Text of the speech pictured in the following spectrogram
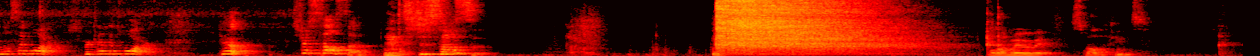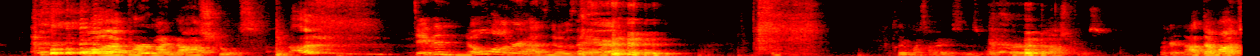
It looks like water. Just pretend it's water. Yeah. It's just salsa. It's just salsa. Hold on, wait, wait, wait. Smell the fumes. Oh, that burnt my nostrils. David no longer has nose hair. Clear my sinuses, but burnt my nostrils. Okay, not that much.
